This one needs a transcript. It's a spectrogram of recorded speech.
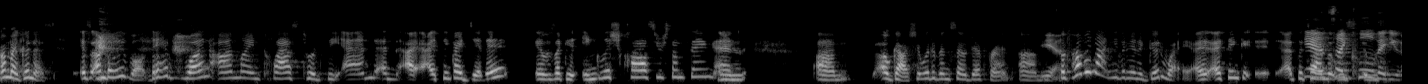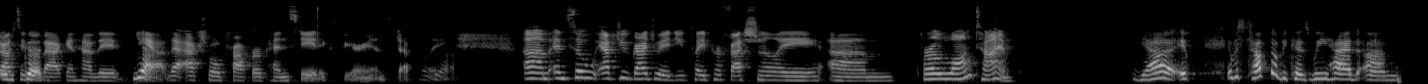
Oh my goodness. It's unbelievable. they had one online class towards the end, and I, I, think I did it. It was like an English class or something. And yeah. um, oh gosh, it would have been so different. Um, yeah. But probably not even in a good way. I, I think at the yeah, time, it's it like was, cool it was, that you got to good. go back and have the yeah. yeah. the actual proper Penn State experience, definitely. Yeah. Um, and so after you graduated, you played professionally um, for a long time. Yeah, it it was tough though because we had um,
